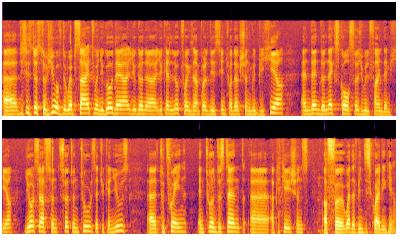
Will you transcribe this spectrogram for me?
Uh, this is just a view of the website. When you go there, you're gonna, you can look, for example, this introduction will be here, and then the next courses, you will find them here. You also have some certain tools that you can use uh, to train and to understand uh, applications of uh, what I've been describing here.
